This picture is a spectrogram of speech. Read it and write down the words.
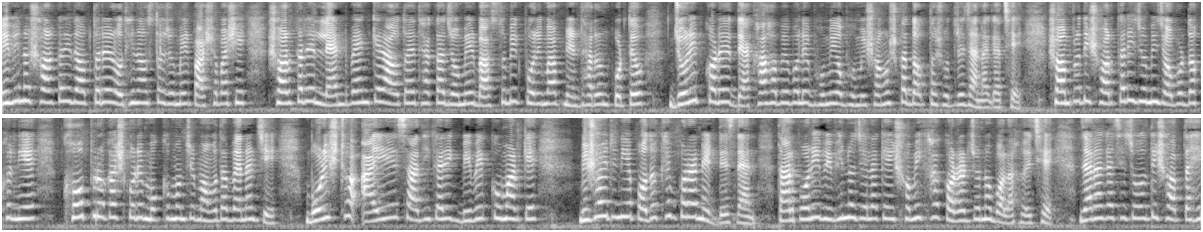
বিভিন্ন সরকারি দপ্তরের অধীনস্থ জমির পাশাপাশি সরকারের ল্যান্ড ব্যাংকের আওতায় থাকা জমির বাস্তবিক পরিমাপ নির্ধারণ করতেও জরিপ করে দেখা হবে বলে ভূমি ও ভূমি সংস্কার দপ্তর সূত্রে জানা গেছে। সম্প্রতি সরকারি জমি জবরদখল নিয়ে ক্ষোভ প্রকাশ করে মুখ্যমন্ত্রী মমতা ব্যানার্জি বরিষ্ঠ আইএএস আধিকারিক বিবেক কুমারকে বিষয়টি নিয়ে পদক্ষেপ করার নির্দেশ দেন। তারপরেই বিভিন্ন জেলাকে এই সমীক্ষা করার জন্য বলা হয়েছে। জানা গেছে, চলতি সপ্তাহে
